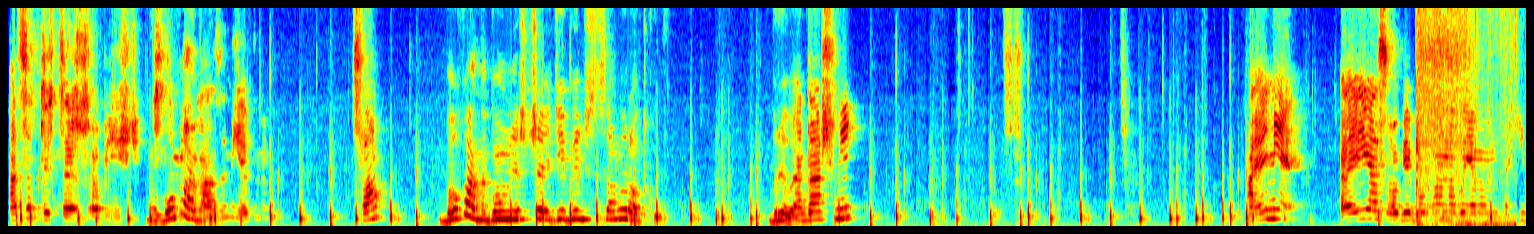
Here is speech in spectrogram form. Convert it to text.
A co ty chcesz zrobić No z bo tym żelazem jednym? Co? Bałwana, bo mam jeszcze dziewięć samorodków. A Bryłek. dasz mi? Ale nie. Ale ja zrobię bałwana, bo ja mam taki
